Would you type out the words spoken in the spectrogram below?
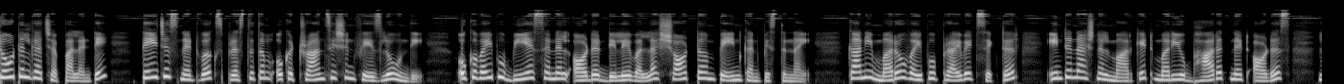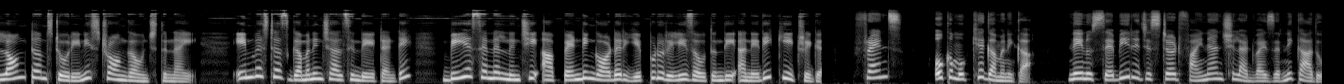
టోటల్గా చెప్పాలంటే తేజస్ నెట్వర్క్స్ ప్రస్తుతం ఒక ట్రాన్సిషన్ ఫేజ్లో ఉంది. ఒకవైపు బీఎస్ఎన్ఎల్ ఆర్డర్ డిలే వల్ల షార్ట్ టర్మ్ పెయిన్ కనిపిస్తున్నాయి. కానీ మరోవైపు ప్రైవేట్ సెక్టర్ ఇంటర్నేషనల్ మార్కెట్ మరియు Bharat Net orders long term స్టోరీని స్ట్రాంగ్గా ఉంచుతున్నాయి. ఇన్వెస్టర్స్ గమనించాల్సిందేంటంటే బీఎస్ఎన్ఎల్ నుంచి ఆ పెండింగ్ ఆర్డర్ ఎప్పుడు రిలీజ్ అవుతుంది అనేది కీ ట్రిగర్. ఫ్రెండ్స్ ఒక ముఖ్య గమనిక. నేను సెబీ రిజిస్టర్డ్ ఫైనాన్షియల్ అడ్వైజర్ని కాదు.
